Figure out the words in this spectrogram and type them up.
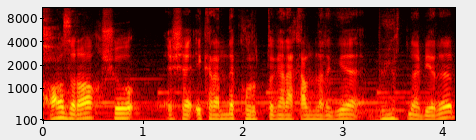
hoziroq shu o'sha ekranda ko'rib turgan raqamlarga buyurtma berib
